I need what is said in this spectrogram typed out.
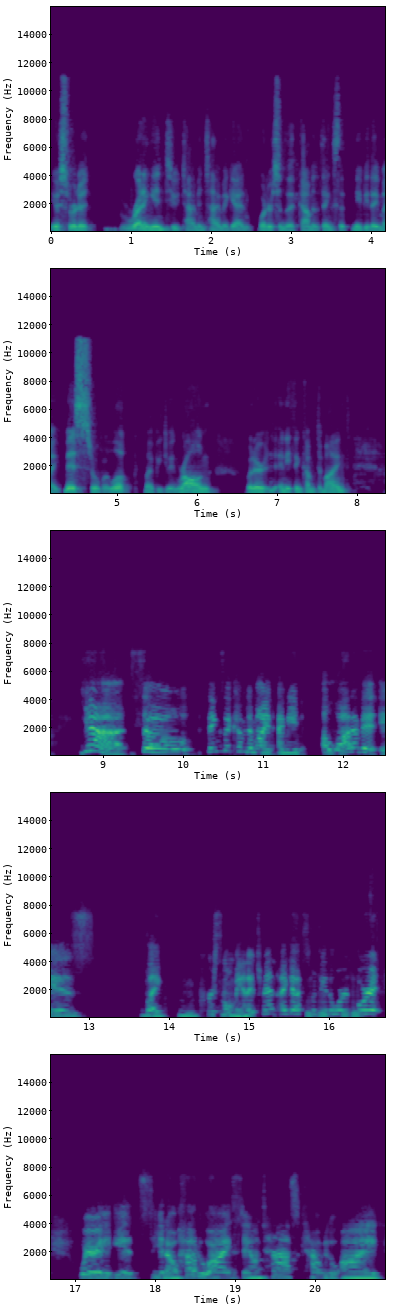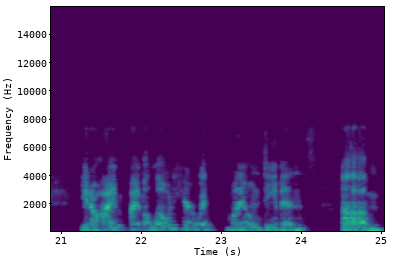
you know sort of running into time and time again what are some of the common things that maybe they might miss overlook might be doing wrong what are anything come to mind yeah. So things that come to mind, I mean, a lot of it is like personal management, I guess would mm-hmm, be the word mm-hmm. for it, where it's, you know, how do I stay on task? How do I, you know, I'm I'm alone here with my own demons. Um,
